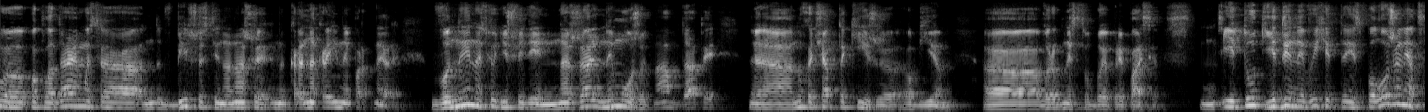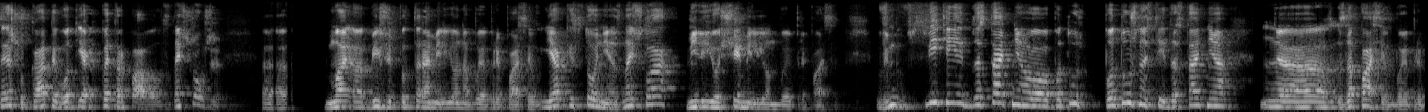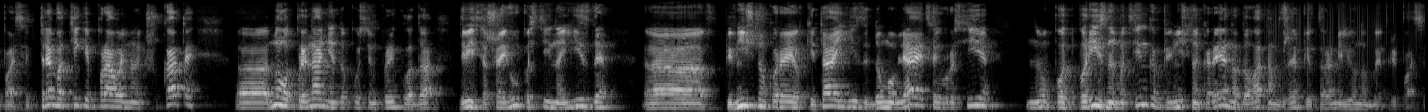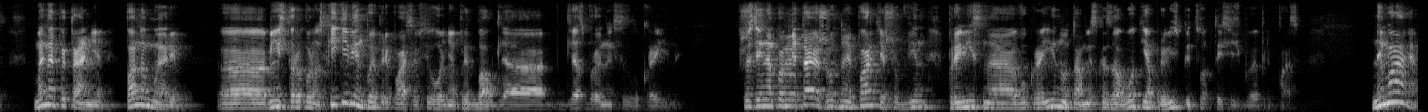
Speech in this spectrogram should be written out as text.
по- покладаємося в більшості на наші на країни-партнери. Вони на сьогоднішній день, на жаль, не можуть нам дати е, ну, хоча б такий же об'єм е, виробництва боєприпасів. І тут єдиний вихід із положення це шукати, от як Петр Павел знайшов же. Е, більше півтора мільйона боєприпасів. Як Естонія знайшла мільйон ще мільйон боєприпасів. В, в світі достатньо потуж, потужності, достатньо е, запасів боєприпасів. Треба тільки правильно їх шукати. Е, ну, от принаймні, допустимо, приклад. Да. Дивіться, Шойгу постійно їздить е, в Північну Корею, в Китай їздить, домовляється, і в Росії. Ну, по, по різним оцінкам, Північна Корея надала там вже півтора мільйона боєприпасів. У мене питання, пане мерів, Е, міністр оборони, скільки він боєприпасів сьогодні придбав для для Збройних сил України? Щось я не пам'ятаю жодної партії, щоб він привіз на, в Україну там і сказав: От я привіз 500 тисяч боєприпасів. Немає.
